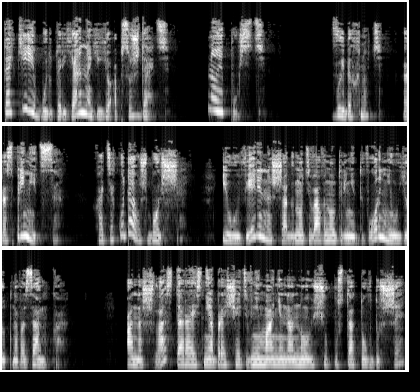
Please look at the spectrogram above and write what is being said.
Такие будут рьяно ее обсуждать. Ну и пусть. Выдохнуть, распрямиться, хотя куда уж больше, и уверенно шагнуть во внутренний двор неуютного замка. Она шла, стараясь не обращать внимания на ноющую пустоту в душе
